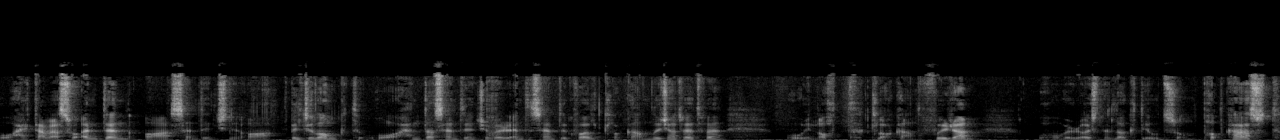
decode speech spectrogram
Og hetta var så enden av sendingen av Bilge Langt, og henta sendingen var enda sendt i kvöld klokkan 19.30 og i natt klokkan 4. Og hun var røysene lagt ut som podcast,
